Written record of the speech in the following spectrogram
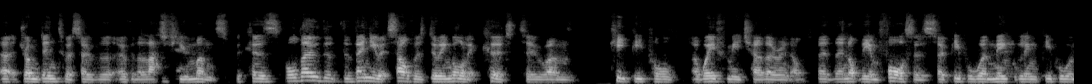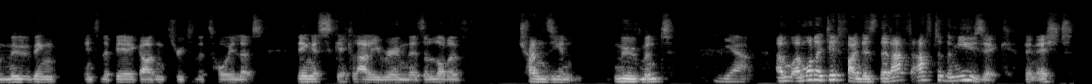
uh, drummed into us over over the last few months. Because although the, the venue itself was doing all it could to um, keep people away from each other, and they're not the enforcers, so people were mingling, people were moving into the beer garden through to the toilets. Being a skittle alley room, there's a lot of transient movement. Yeah. And, and, what I did find is that after, after the music finished,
